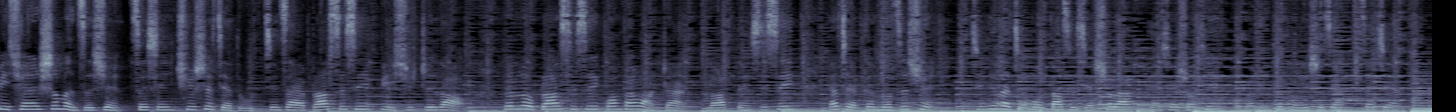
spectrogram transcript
币圈生猛资讯、最新趋势解读，尽在 BlockCC 必须知道。登录 BlockCC 官方网站 block 点 cc，了解更多资讯。今天的节目到此结束啦，感谢收听，我们明天同一时间再见。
